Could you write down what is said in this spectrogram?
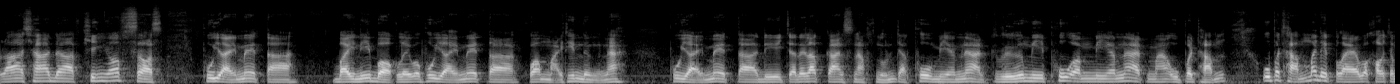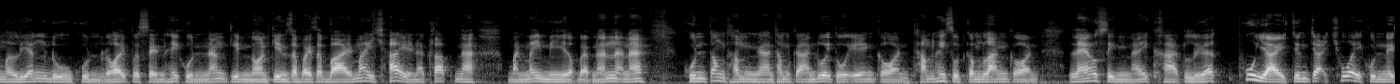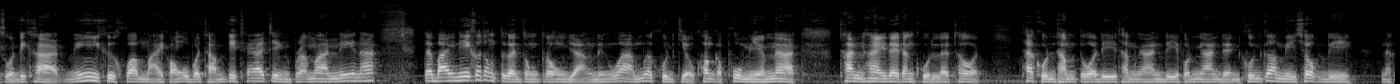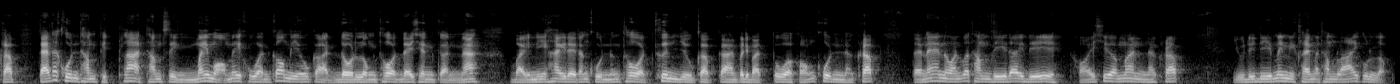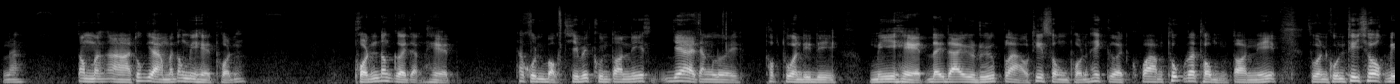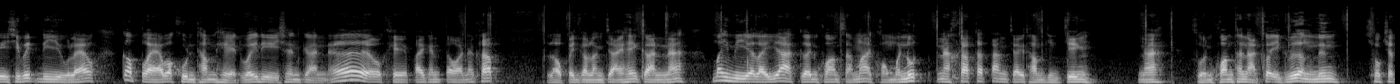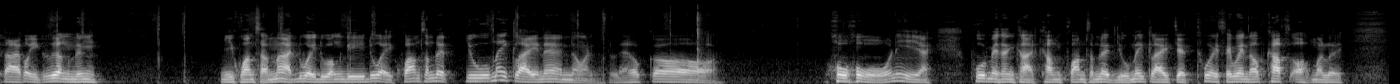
ราชาดาบ King of Swords ผู้ใหญ่เมตตา ใบนี้บอกเลยว่าผู้ใหญ่เมตตาความหมายที่หนึ่งนะผู้ใหญ่เมตตาดีจะได้รับการสนับสนุนจากผู้มีอำนาจ หรือมีผู้มีอำนาจมาอุปถัมภ์อุปถัมภ์ไม่ได้แปลว่าเขาจะมาเลี้ยงดูคุณร้อยเปอร์เซ็นต์ให้คุณนั่งกินนอนกินสบายๆ ไม่ใช่นะครับนะมันไม่มีหรอกแบบนั้นนะนะคุณคุณต้องทำงานทำการด้วยตัวเองก่อนทำให้สุดกำลังก่อน แล้วสิ่งไหนขาดเหลือ ผู้ใหญ่จึงจะช่วยคุณในส่วนที่ขาดนี่คือความหมายของอุปถัมภ์ที่แท้จริงประมาณนี้นะ แต่ใบนี้ก็ต้องเตือนตรงๆอย่างหนึ่งว่าเมื่อคุณเกี่ยวข้องกับผู้มีอำนาจ ท่านให้ได้ทั้งคุณและโทษ ถ้าคุณทำตัวดีทำงานดีผลงานเด่นคุณก็มีโชคดีนะครับแต่ถ้าคุณทำผิดพลาดทำสิ่งไม่เหมาะไม่ควรก็มีโอกาสโดนลงโทษได้เช่นกันนะ ใบนี้ให้ได้ทั้งคุณทั้งโทษขึ้นอยู่กับการปฏิบัติตัวของคุณนะครับ แต่แน่นอนว่าทำดีได้ดี ขอให้เชื่อมั่นนะครับ อยู่ดีๆ ไม่มีใครมาทำร้ายคุณหรอกนะ ต้องมาอ่าทุกอย่างมันต้องมีเหตุผล ผลต้องเกิดจากเหตุ ถ้าคุณบอกชีวิตคุณตอนนี้แย่จังเลย ทบทวนดีๆ มีเหตุใด ๆ หรือเปล่าที่ส่งผลให้เกิดความทุกข์ระทมตอนนี้ ส่วนคุณที่โชคดีชีวิตดีอยู่แล้ว ก็แปลว่าคุณทำเหตุไว้ดี เช่นกัน เออโอเค ไปกันต่อนะครับเราเป็นกำลังใจให้กันนะ ไม่มีอะไรยากเกินความสามารถของมนุษย์นะครับ ถ้าตั้งใจทำจริงๆนะส่วนความถนัดก็อีกเรื่องหนึ่งโชคชะตาก็อีกเรื่องหนึ่ง มีความสามารถด้วยดวงดีด้วยความสำเร็จอยู่ไม่ไกลแน่นอน แล้วก็โอ้โห นี่ไงพูดไม่ทันขาดคำความสำเร็จอยู่ไม่ไกลเจ็ดถ้วย Seven of Cups ออกมาเลย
